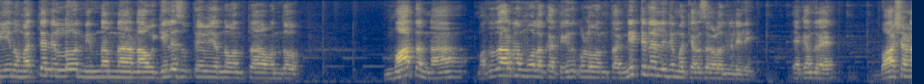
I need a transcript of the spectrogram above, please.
ನೀನು ಮತ್ತೆ ನಿಲ್ಲು, ನಿನ್ನನ್ನು ನಾವು ಗೆಲ್ಲಿಸುತ್ತೇವೆ ಎನ್ನುವಂಥ ಒಂದು ಮಾತನ್ನ ಮತದಾರನ ಮೂಲಕ ತೆಗೆದುಕೊಳ್ಳುವಂಥ ನಿಟ್ಟಿನಲ್ಲಿ ನಿಮ್ಮ ಕೆಲಸಗಳು ನಡೀಲಿ. ಯಾಕಂದರೆ ಭಾಷಣ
